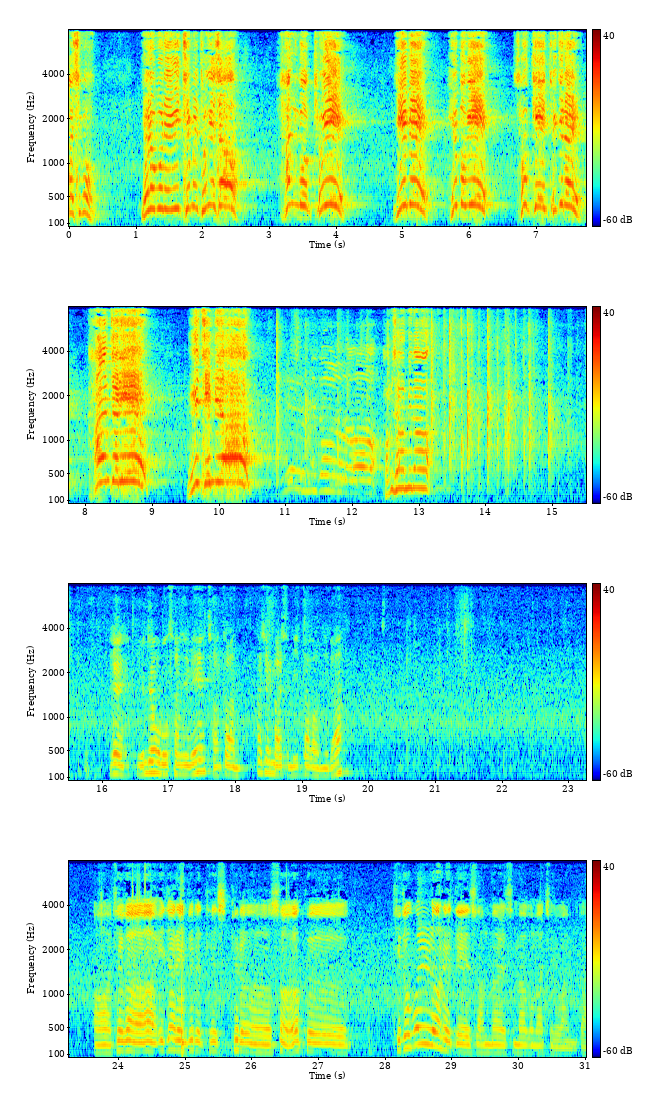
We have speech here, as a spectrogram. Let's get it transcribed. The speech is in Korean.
하시고 여러분의 의침을 통해서 한국 교회 예배 회복이 속히 되기를 간절히 의지입니다. 감사합니다. 네, 윤정호 목사님이 잠깐 하실 말씀이 있다고 합니다. 어, 제가 이 자리에 비롯해서, 빌어서 그 기독 언론에 대해서 한 말씀하고 마치려고 합니다.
